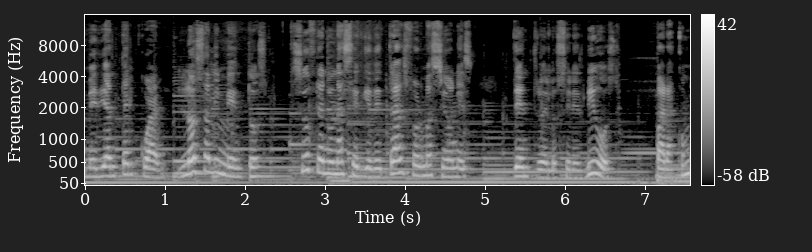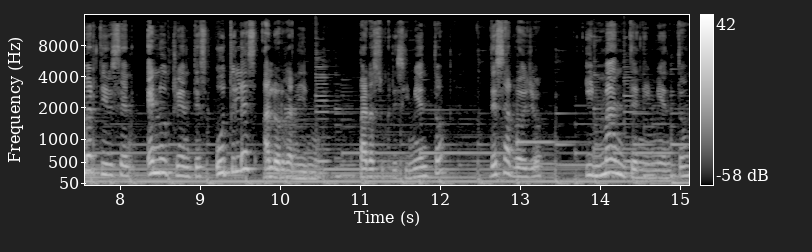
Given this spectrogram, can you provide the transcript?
mediante el cual los alimentos sufren una serie de transformaciones dentro de los seres vivos para convertirse en nutrientes útiles al organismo para su crecimiento, desarrollo y mantenimiento.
